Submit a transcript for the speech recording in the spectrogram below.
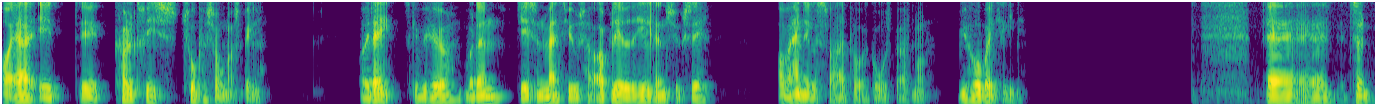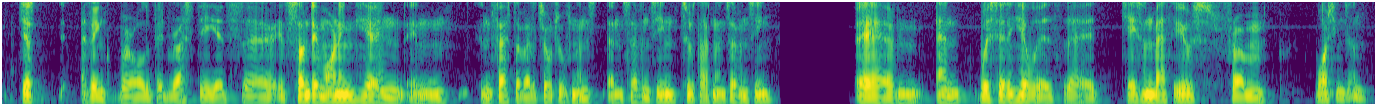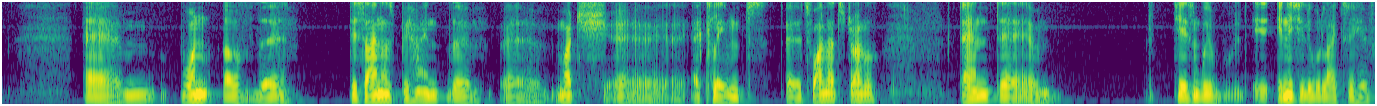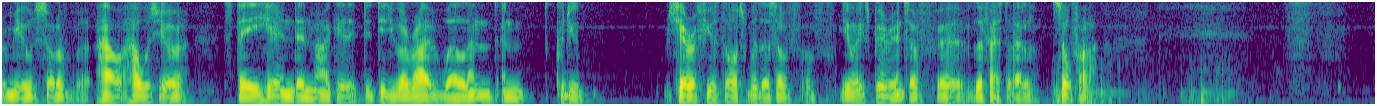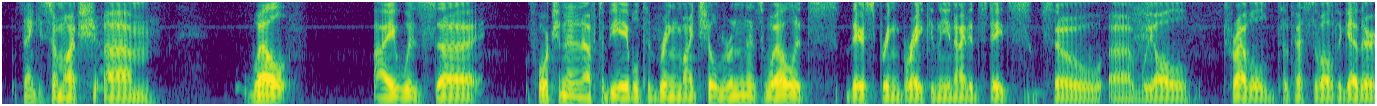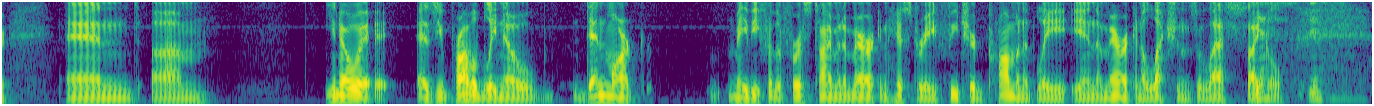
og er et øh, koldkrigs to-personers spil. Og i dag skal vi høre, hvordan Jason Matthews har oplevet hele den succes, og hvad han ellers svarede på af gode spørgsmål. Vi håber, I kan lide det. Uh, so just, I think we're all a bit rusty. It's uh, it's Sunday morning here in in in Festival 2017, 2017, um, and we're sitting here with uh, Jason Matthews from Washington, um, one of the designers behind the uh, much uh, acclaimed uh, Twilight Struggle, and um, Jason, we initially would like to hear from you. Sort of how how was your stay here in Denmark? Did, did you arrive well, and and could you share a few thoughts with us of, of your experience of uh, the festival so far? Thank you so much. Um, well, I was uh, fortunate enough to be able to bring my children as well. It's their spring break in the United States, so uh, we all traveled to Fastaval together. And um, you know, as you probably know, Denmark, maybe for the first time in American history, featured prominently in American elections the last cycle. Yes. yes.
